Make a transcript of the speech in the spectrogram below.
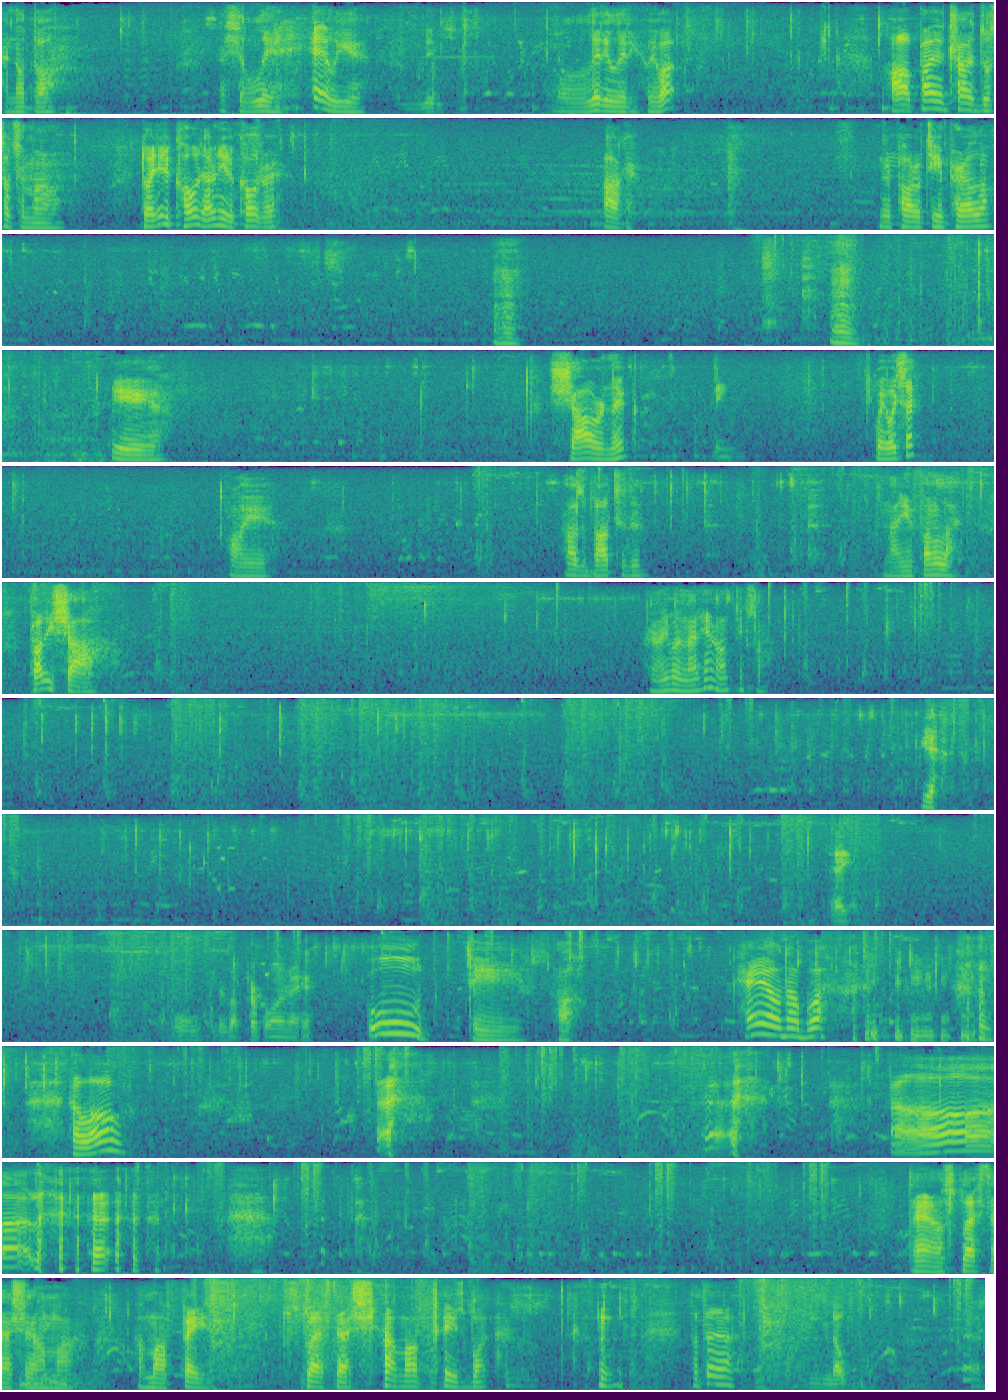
I know. That shit lit. Hell yeah. Liddy. Litty litty. Wait, what? I'll probably try to do something tomorrow. Do I need a code? I don't need a code, right? Oh, okay. They're part of Team Parallel. Mhm. Yeah. Shower, Nick. Ding. Wait, what'd you say? Oh yeah. I was about to do. Not even fun to lie. Probably shower. Anybody land here? I don't think so. Yeah. Hey. Oh, there's a purple one right here. Ooh, dude. Oh. Hell no, boy. Hello? oh. Damn, splash that shit on my on my face. Splash that shit on my face, boy. what the Nope.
